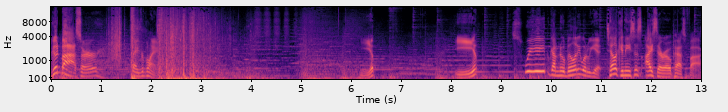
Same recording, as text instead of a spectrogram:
Goodbye, sir. Thanks for playing. Yep. Yep. Sweet. We got a new ability. What do we get? Telekinesis, Ice Arrow, Pacify.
